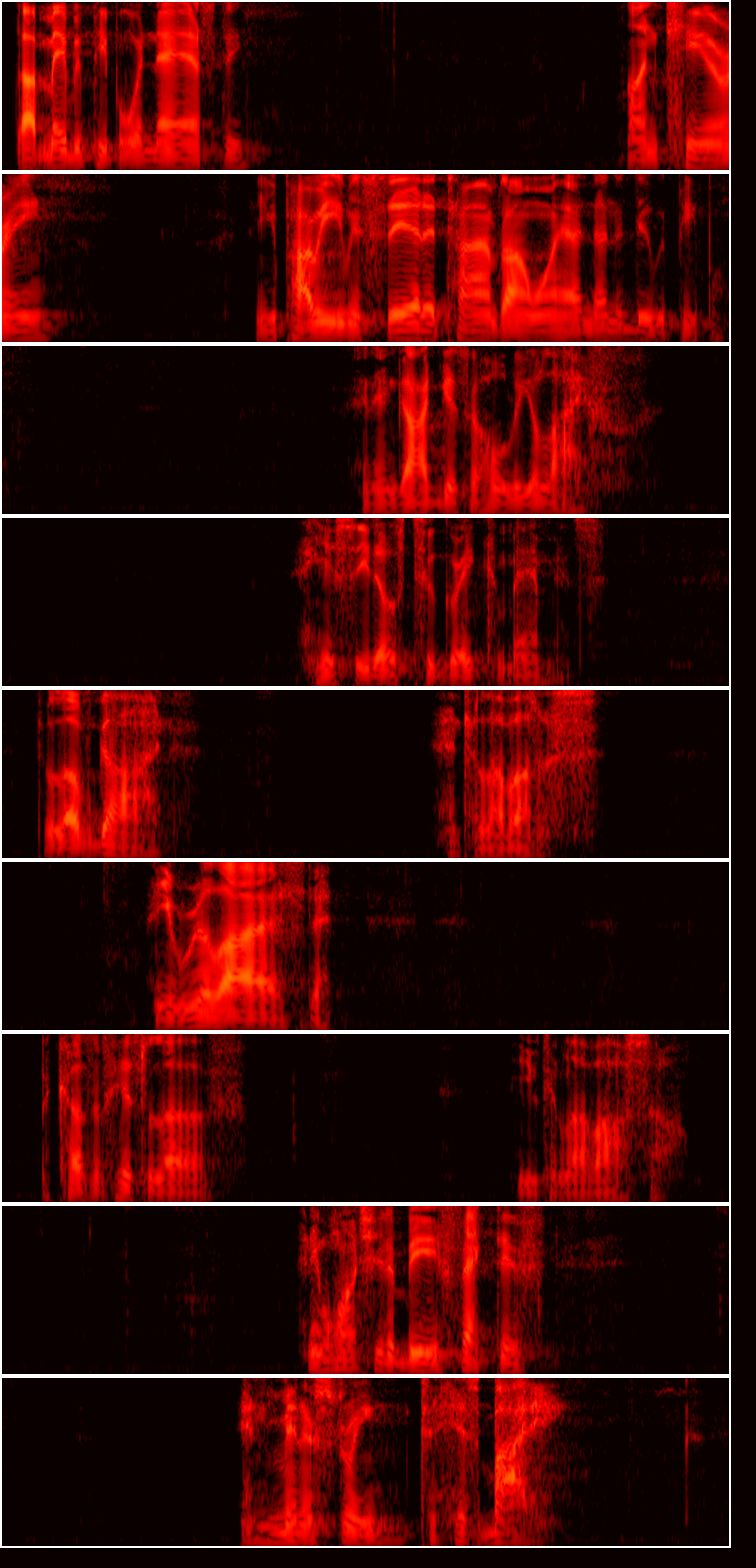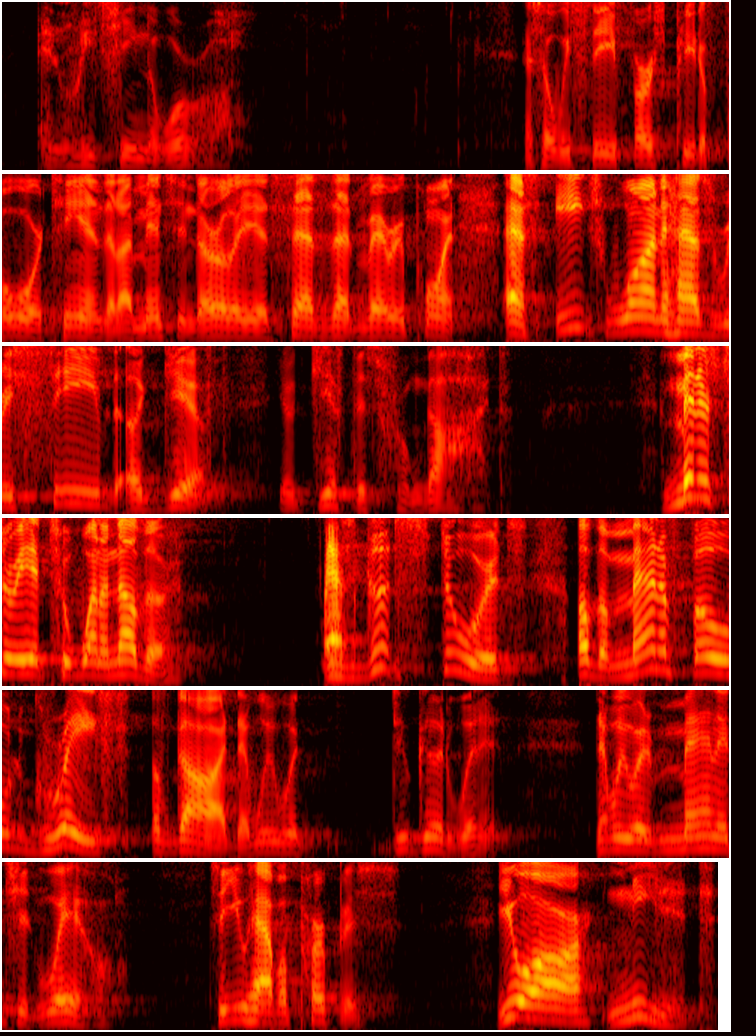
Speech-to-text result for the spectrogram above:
Thought maybe people were nasty, uncaring. And you probably even said at times, I don't want to have nothing to do with people. And then God gets a hold of your life. And you see those two great commandments to love God and to love others. And you realize that because of his love, you can love also. And he wants you to be effective in ministering to his body and reaching the world. And so we see 1 Peter 4:10 that I mentioned earlier, it says that very point. As each one has received a gift, your gift is from God. Minister it to one another as good stewards of the manifold grace of God, that we would do good with it, that we would manage it well. So you have a purpose. You are needed.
